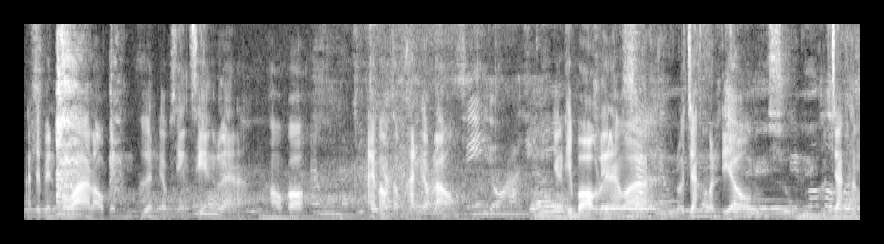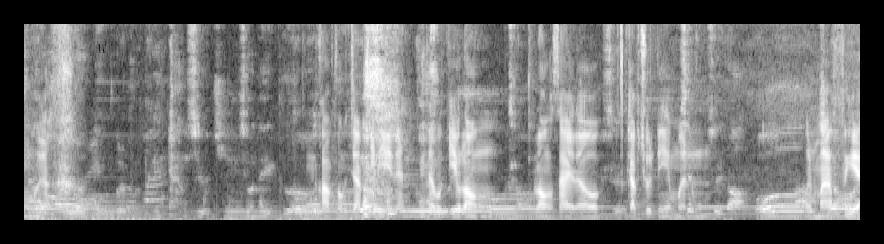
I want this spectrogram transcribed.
อาจจะเป็นเพราะว่าเราเป็นเพื่อนกับเสียงเสียงด้วยนะเขาก็ให้ความสำคัญกับเรา อย่างที่บอกเลยนะว่ารู้จักคนเดียว รู้จักทั้งเมืองมีความทรงจำที่ดีนะ แต่เมื่อกี้ลองลองใส่แล้วกับชุดนี้เหมือนเหมือนมาเฟีย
